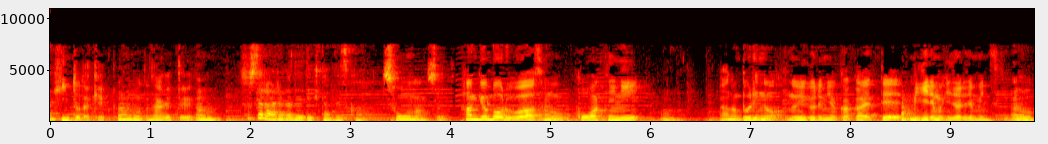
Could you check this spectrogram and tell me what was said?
えヒントだけポンポンと投げて、うん、そしたらあれが出てきたんですか、そうなんですよ。ハンギョボールはそのうん。小脇にうんあのブリのぬいぐるみを抱えて右でも左でもいいんですけど、うん。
